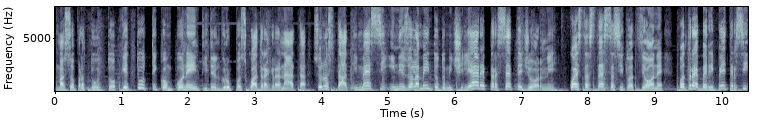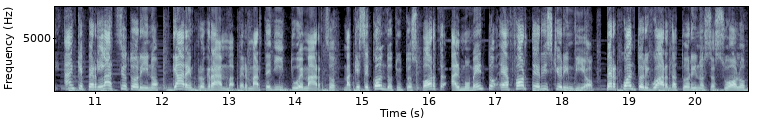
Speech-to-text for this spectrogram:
ma soprattutto che tutti i componenti del gruppo squadra Granata sono stati messi in isolamento domiciliare per sette giorni. Questa stessa situazione potrebbe ripetersi anche per Lazio-Torino, gara in programma per martedì 2 marzo, ma che secondo tutto sport al momento è a forte rischio rinvio. Per quanto riguarda Torino-Sassuolo,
